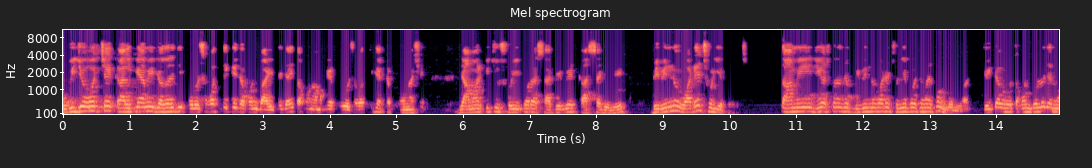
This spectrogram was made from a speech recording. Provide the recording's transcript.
অভিযোগ হচ্ছে, কালকে আমি যথারীতি পৌরসভার থেকে যখন বাড়িতে যাই, তখন আমাকে পৌরসভার থেকে একটা ফোন আসে যে, আমার কিছু সই করা সার্টিফিকেট কাস্ট সার্টিফিকেট বিভিন্ন ওয়ার্ডে ছড়িয়ে পড়েছে। তা আমি জিজ্ঞেস করলাম যে, বিভিন্ন ওয়ার্ডে ছড়িয়ে পড়েছে মানে কোন কোন ওয়ার্ড? যেটা ও তখন বলল যে, ন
